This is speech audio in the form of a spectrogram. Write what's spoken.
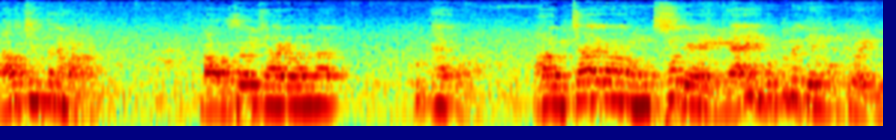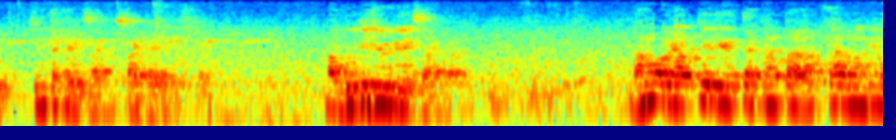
ನಾವು ಚಿಂತನೆ ಮಾಡೋಣ. ನಾವು ಹೊಸ ವಿಚಾರಗಳನ್ನು ಹುಟ್ಟಾಕೋಣ ಆ ವಿಚಾರಗಳನ್ನು ಮುಟ್ಟಿಸೋದು ಯಾರಿಗೆ? ಯಾರಿಗೆ ಮುಟ್ಟಬೇಕೇನು ಮುಖ್ಯವಾಗಿ? ಚಿಂತಕರಿಗೆ ಸಾಕು ಅಷ್ಟೇ. ನಾವು ಬುದ್ಧಿಜೀವಿಗಳಿಗೆ ಸಾಕ. ನಮ್ಮ ವ್ಯಾಪ್ತಿಯಲ್ಲಿ ಇರ್ತಕ್ಕಂಥ ಹತ್ತಾರು ಮಂದಿನ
